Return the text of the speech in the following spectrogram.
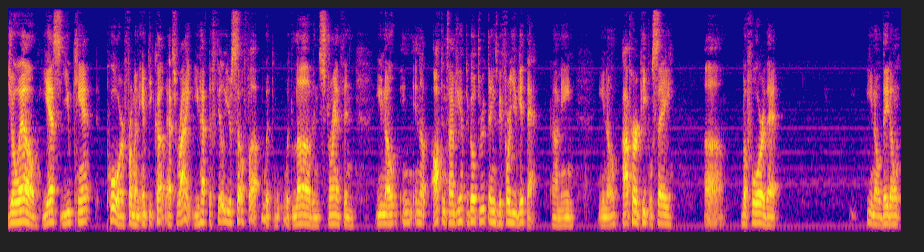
Joel, yes, you can't pour from an empty cup. That's right. You have to fill yourself up with with love and strength, and you know, and, and uh, oftentimes you have to go through things before you get that. I mean, you know, I've heard people say uh, before that, you know, they don't,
